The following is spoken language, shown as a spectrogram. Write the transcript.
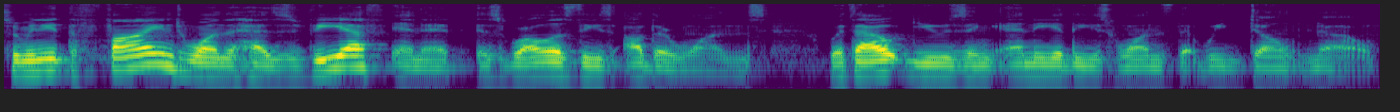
So we need to find one that has VF in it as well as these other ones without using any of these ones that we don't know.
